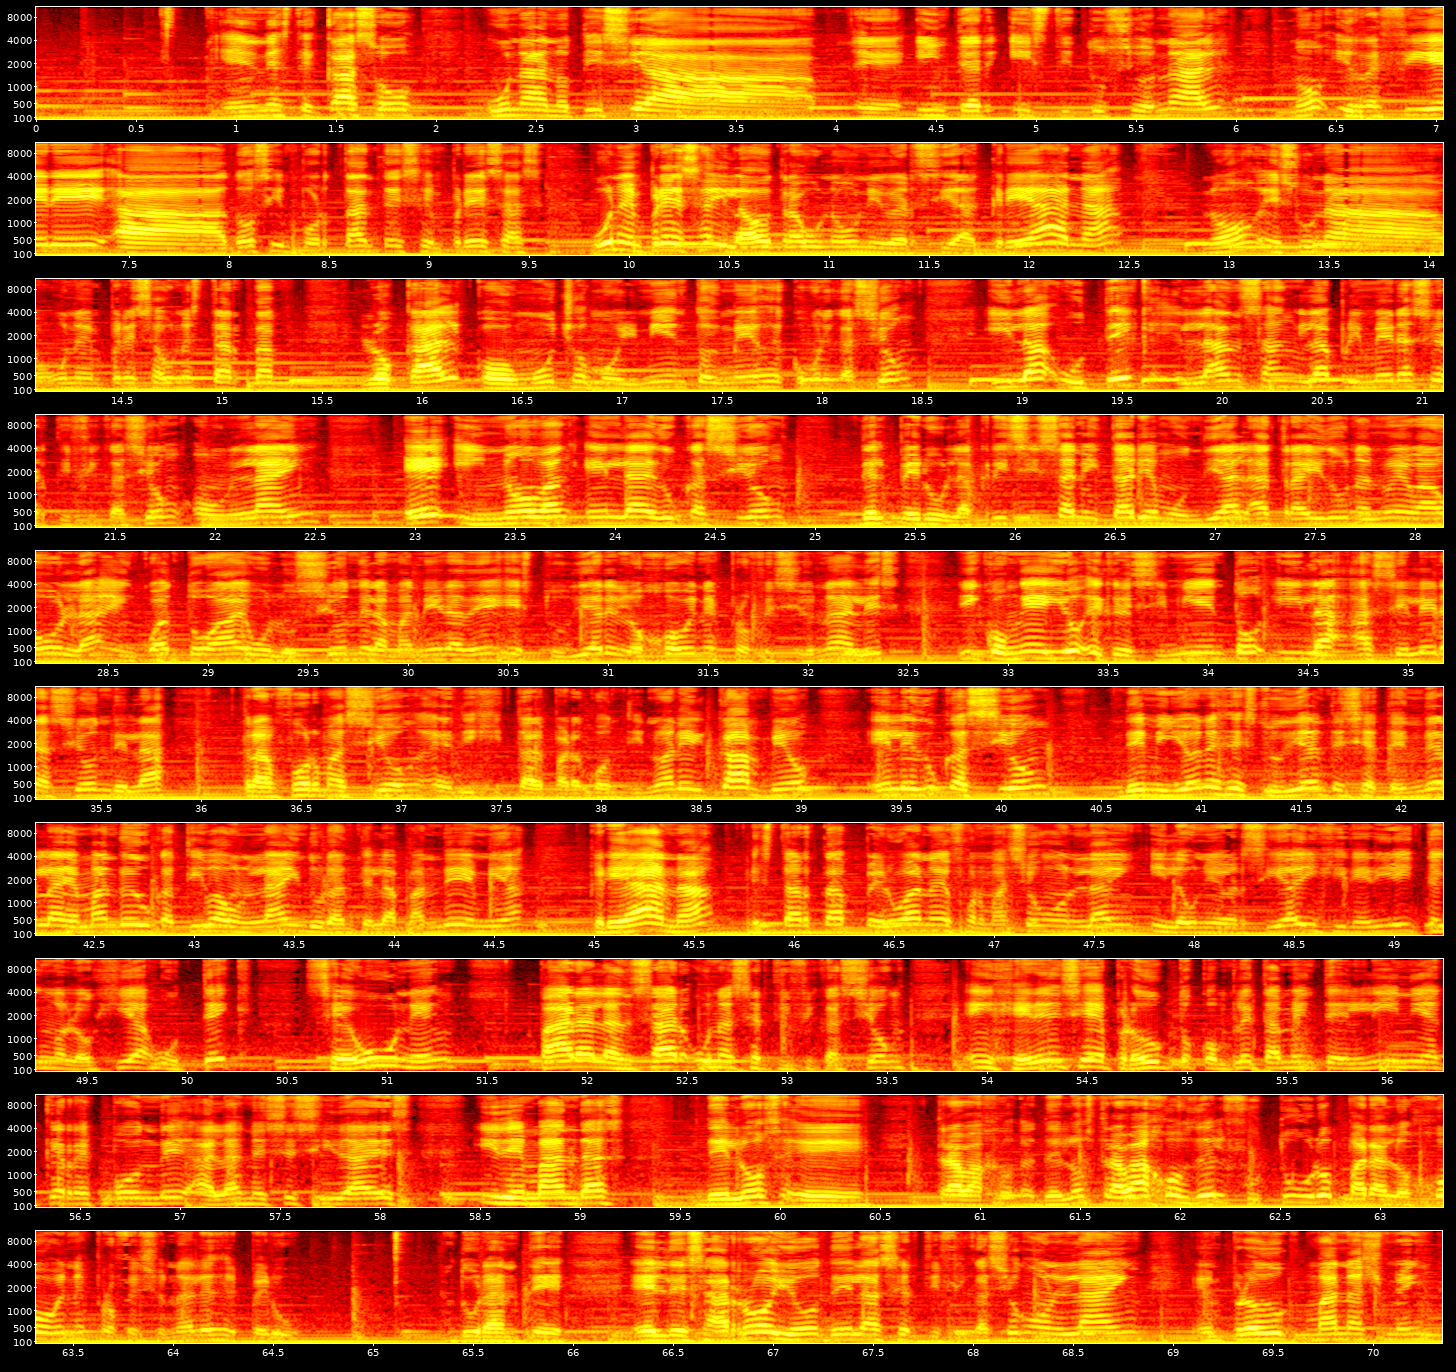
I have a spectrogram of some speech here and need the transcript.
En este caso, una noticia eh, interinstitucional ¿no? y refiere a dos importantes empresas, una empresa y la otra una universidad. Creana ¿no? es una, una empresa, una startup local con mucho movimiento en medios de comunicación y la UTEC lanzan la primera certificación online e innovan en la educación del Perú. La crisis sanitaria mundial ha traído una nueva ola en cuanto a evolución de la manera de estudiar en los jóvenes profesionales y con ello el crecimiento y la aceleración de la transformación eh, digital. Para continuar el cambio en la educación, de millones de estudiantes y atender la demanda educativa online durante la pandemia, Creana, startup peruana de formación online, y la Universidad de Ingeniería y Tecnología UTEC se unen para lanzar una certificación en gerencia de producto completamente en línea que responde a las necesidades y demandas de los, eh, de los trabajos del futuro para los jóvenes profesionales del Perú durante el desarrollo de la certificación online en Product Management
